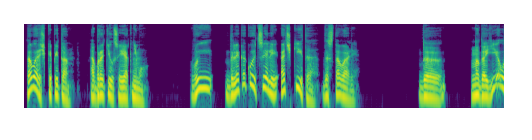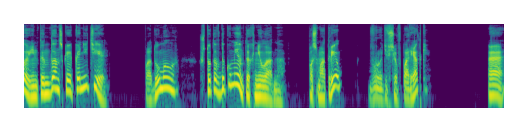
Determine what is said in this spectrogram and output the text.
«Товарищ капитан», — обратился я к нему, — «вы для какой цели очки-то доставали?» «Да надоела интендантская канитель. Подумал, что-то в документах неладно. Посмотрел, вроде все в порядке». «А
